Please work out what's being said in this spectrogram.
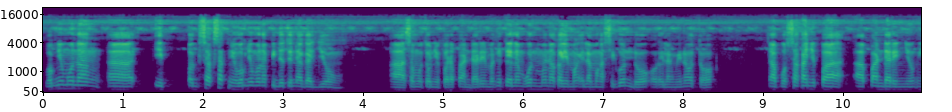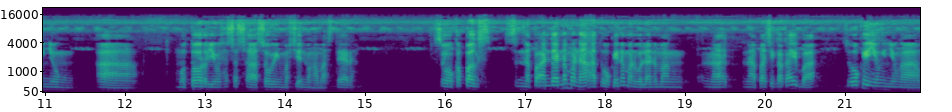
wag nyo munang, ah, ipagsaksak nyo, wag nyo munang pindutin agad yung ah, sa motor nyo para paandarin. Maghintay lang muna kayo mga ilang mga segundo o ilang minuto tapos saka nyo pa uh, paandarin yung inyong ah, motor, yung sa, sa, sewing machine mga master. So kapag napaandar naman na at okay naman, wala namang na, napansin kakaiba, so okay yung inyong ah,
